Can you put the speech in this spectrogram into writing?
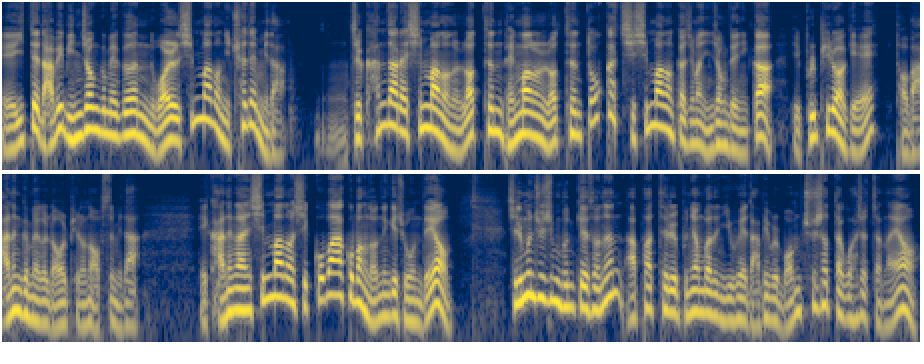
예, 이때 납입 인정 금액은 월 10만 원이 최대입니다. 음, 즉, 한 달에 10만 원을 넣든 100만 원을 넣든 똑같이 10만 원까지만 인정되니까 불필요하게 더 많은 금액을 넣을 필요는 없습니다. 예, 가능한 10만 원씩 꼬박꼬박 넣는 게 좋은데요. 질문 주신 분께서는 아파트를 분양받은 이후에 납입을 멈추셨다고 하셨잖아요.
